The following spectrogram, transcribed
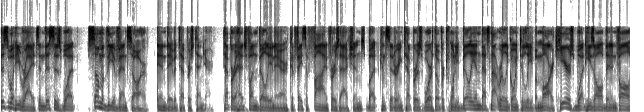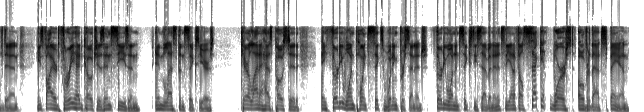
This is what he writes, and this is what some of the events are in David Tepper's tenure. Tepper, a hedge fund billionaire, could face a fine for his actions, but considering Tepper is worth over 20 billion, that's not really going to leave a mark. Here's what he's all been involved in. He's fired 3 head coaches in season in less than 6 years. Carolina has posted a 31.6 winning percentage, 31 and 67, and it's the NFL's second worst over that span,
